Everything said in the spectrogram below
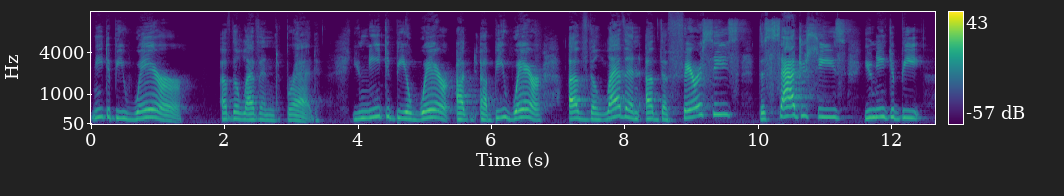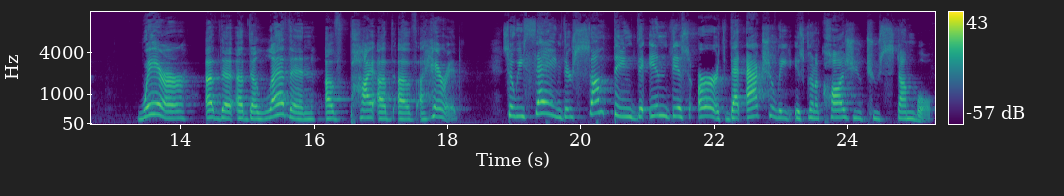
need to beware of the leavened bread. You need to be aware, uh, uh, beware of the leaven of the Pharisees, the Sadducees. You need to be aware of the, of the leaven of, of, of a Herod. So he's saying there's something in this earth that actually is going to cause you to stumble.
